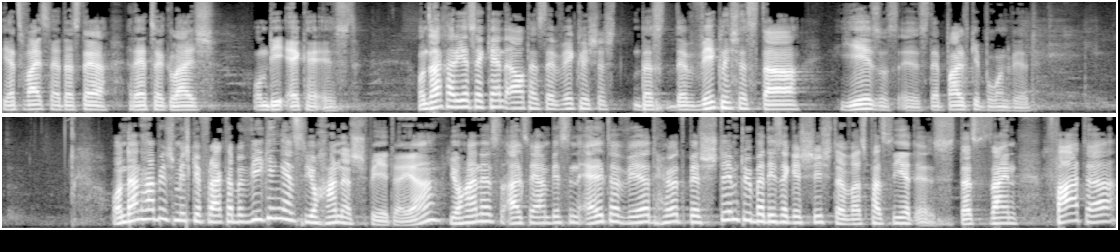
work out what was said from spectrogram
jetzt weiß er, dass der Retter gleich um die Ecke ist. Und Zacharias erkennt auch, dass der wirkliche, dass der wirkliche Star Jesus ist, der bald geboren wird. Und dann habe ich mich gefragt, aber wie ging es Johannes später? Ja? Johannes, als er ein bisschen älter wird, hört bestimmt über diese Geschichte, was passiert ist. Dass sein Vater,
